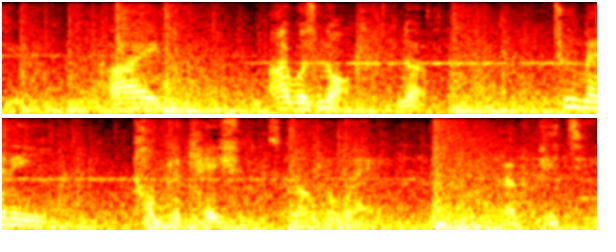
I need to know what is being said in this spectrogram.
here? I... I was not, no. Too many complications along the way. A pity.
